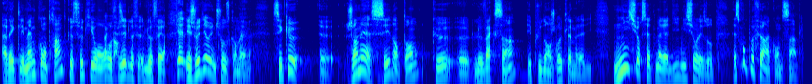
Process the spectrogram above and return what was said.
avec les mêmes contraintes que ceux qui auront refusé de le, fa- de le faire. Quel- Et je veux dire une chose quand même, c'est que euh, j'en ai assez d'entendre que euh, le vaccin est plus dangereux que la maladie. Ni sur cette maladie, ni sur les autres. Est-ce qu'on peut faire un compte simple?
